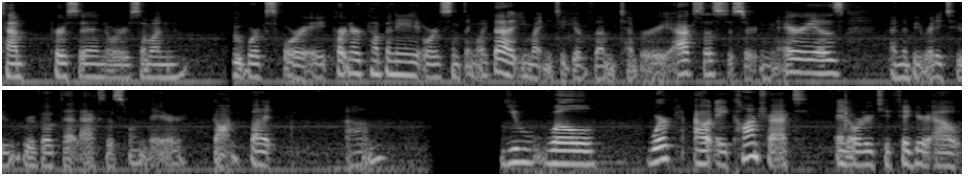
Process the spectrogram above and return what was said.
temp person or someone who works for a partner company or something like that. You might need to give them temporary access to certain areas and then be ready to revoke that access when they're gone. But um, you will work out a contract in order to figure out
